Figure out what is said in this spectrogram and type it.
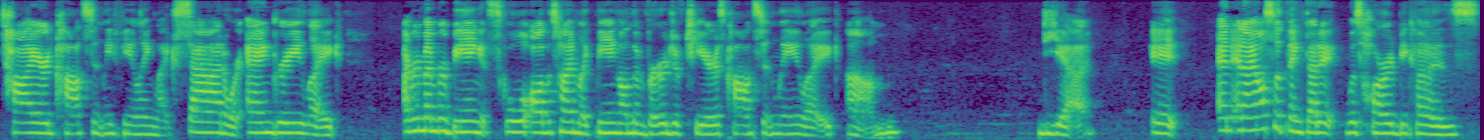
tired, constantly feeling like sad or angry. Like, I remember being at school all the time, like being on the verge of tears constantly. Like, um, yeah, it, and, and I also think that it was hard because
